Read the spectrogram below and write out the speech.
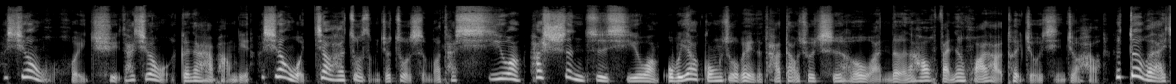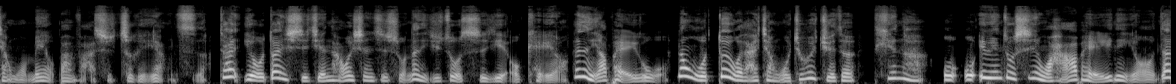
她希望我回去，她希望我跟在她旁边，她希望我叫她做什么就做什么。她希望，她甚至希望我不要工作，背着她到处吃喝玩乐，然后反正花她的退休金就好。那对我来讲，我没有办法是这个样子。她有段时间，她会甚至说：“那你去做事业，OK 哦，但是你要陪我。”那我对我来讲，我就会觉得天哪，我我一边做事情，我还要陪你哦。那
